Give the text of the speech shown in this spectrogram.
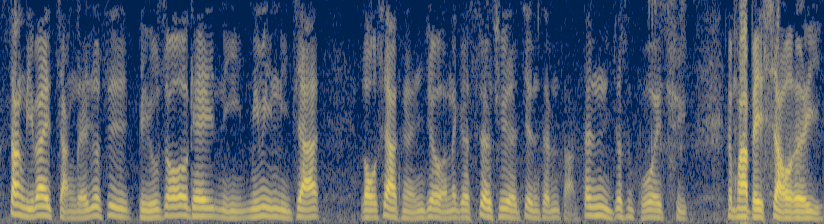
上礼拜讲的就是，比如说，OK，你明明你家楼下可能就有那个社区的健身房，但是你就是不会去，就怕被笑而已。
